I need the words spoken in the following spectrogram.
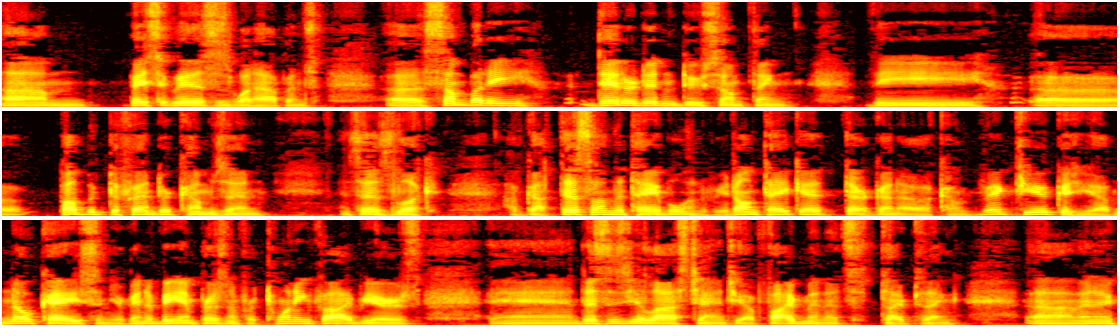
Um, basically, this is what happens. Uh, somebody did or didn't do something, the uh, public defender comes in and says, Look, I've got this on the table, and if you don't take it, they're going to convict you because you have no case and you're going to be in prison for 25 years, and this is your last chance. You have five minutes, type thing. Um, and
